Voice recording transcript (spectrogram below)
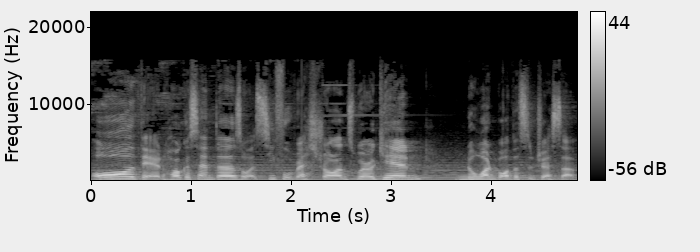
or they're at hawker centres or at seafood restaurants where again, no one bothers to dress up.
